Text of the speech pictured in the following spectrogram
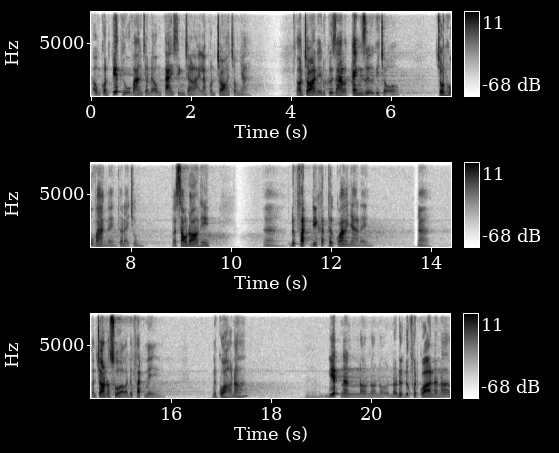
ông còn tiếc cái hũ vàng cho nên ông tái sinh trở lại làm con chó trong nhà. Con chó đấy nó cứ ra nó canh giữ cái chỗ chôn hũ vàng đấy thưa đại chúng. Và sau đó thì à, đức phật đi khất thực qua nhà đấy. À, con chó nó sủa và đức phật mới mới quả nó. Biết là nó, nó, nó, nó được đức phật quả nó, nó,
